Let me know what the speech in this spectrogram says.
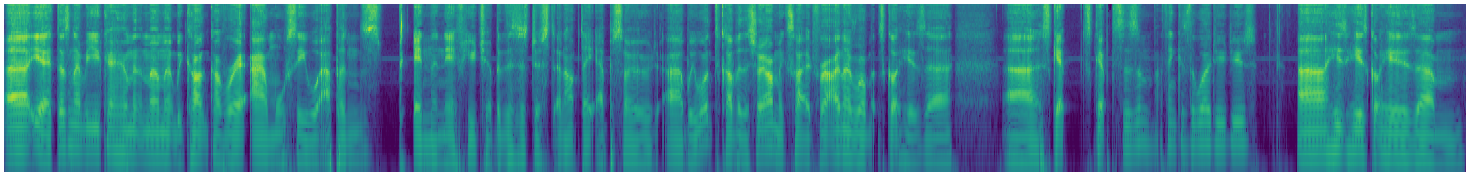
uh, yeah, it doesn't have a UK home at the moment. We can't cover it, and we'll see what happens in the near future. But this is just an update episode. Uh, we want to cover the show. I'm excited for it. I know Robert's got his uh, uh, skept- skepticism. I think is the word you'd use. Uh, he's he's got his um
